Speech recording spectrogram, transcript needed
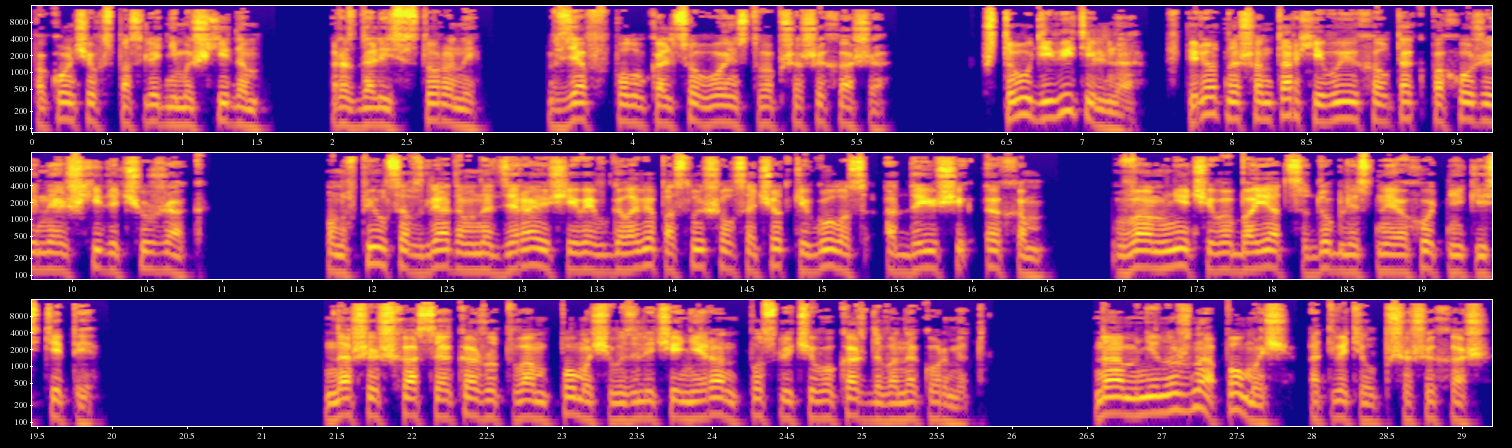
покончив с последним ишхидом, раздались в стороны, взяв в полукольцо воинство Пшашихаша. Что удивительно, вперед на шантархе выехал так похожий на ишхида чужак. Он впился взглядом в надзирающего, и в голове послышался четкий голос, отдающий эхом. «Вам нечего бояться, доблестные охотники степи. Наши шхасы окажут вам помощь в излечении ран, после чего каждого накормят». «Нам не нужна помощь», — ответил Пшашихаш.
